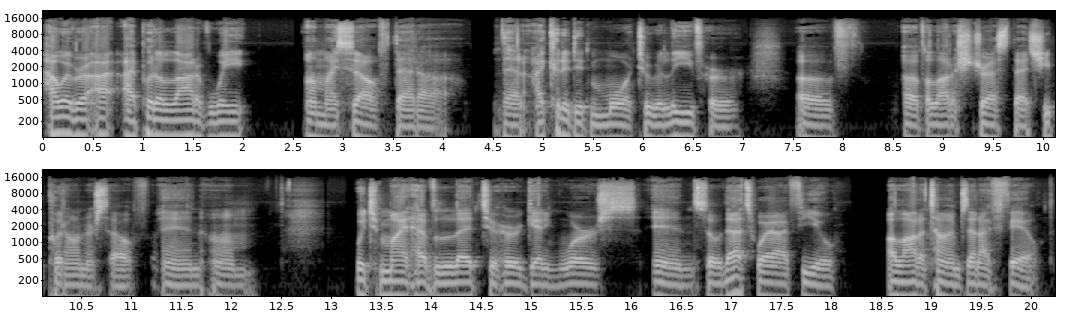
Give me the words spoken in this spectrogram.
however i i put a lot of weight on myself that uh that i could have did more to relieve her of of a lot of stress that she put on herself and um which might have led to her getting worse and so that's where i feel a lot of times that i failed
